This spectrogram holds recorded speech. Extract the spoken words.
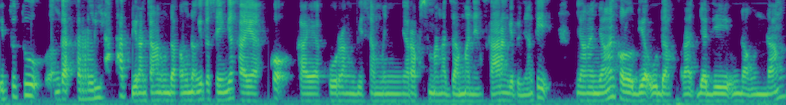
Itu tuh nggak terlihat di rancangan undang-undang itu sehingga kayak kok kayak kurang bisa menyerap semangat zaman yang sekarang gitu. Nanti jangan-jangan kalau dia udah jadi undang-undang,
